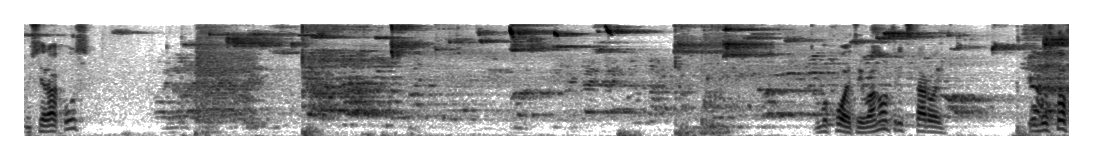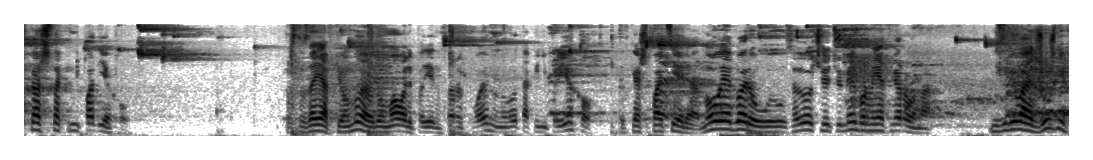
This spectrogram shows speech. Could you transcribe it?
у, у Сиракуз. Выходит Иванов 32-й. Убыстов, кажется, так и не подъехал. Просто заявки он был, я думал, мало ли подъедет на вторую половину, но вот так и не приехал. Это, конечно, потеря. Но я говорю, в свою очередь у Мельбурна нет Мирона. Не забивает Жужнев,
